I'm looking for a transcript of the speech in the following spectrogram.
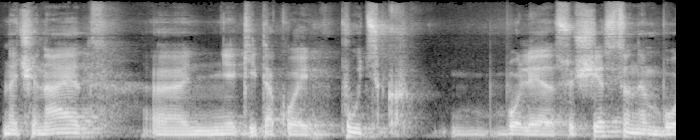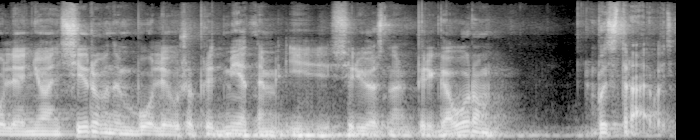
начинает э, некий такой путь к более существенным, более нюансированным, более уже предметным и серьезным переговорам выстраивать.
